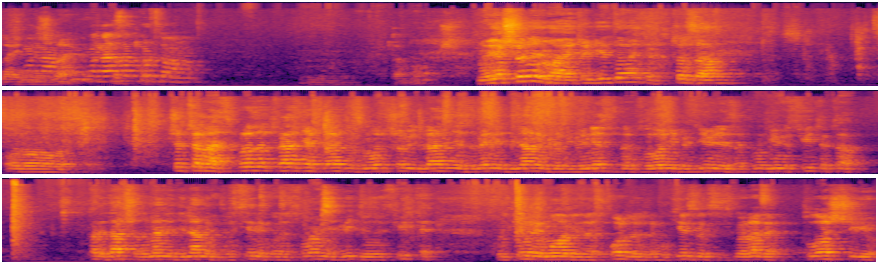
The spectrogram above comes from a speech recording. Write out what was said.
дай не Вона, знаю. вона за кордоном. Та може. Ну, якщо немає, тоді давайте. Хто за? Одноголосно. 14. Про затвердження проекту змовчого відведення земельних ділянок для будівництва та обслуговування будівлі закладів освіти та передачу земельних ділянок постійне користування відділу освіти, культури, молоді та спорту Требухівської сільської ради площею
